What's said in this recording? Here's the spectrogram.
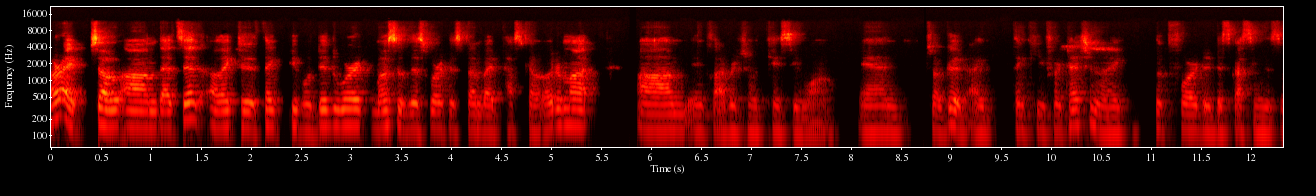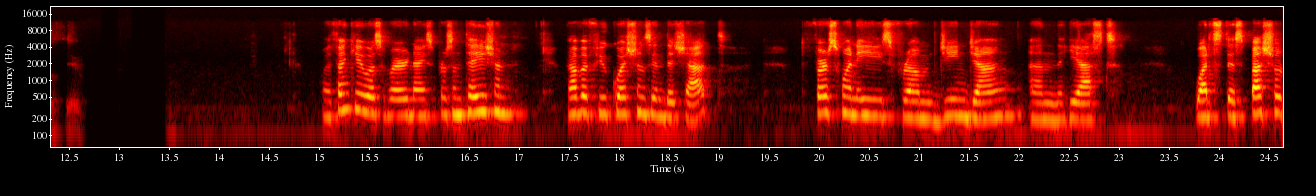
All right, so um, that's it. I'd like to thank people who did the work. Most of this work is done by Pascal Odermatt um, in collaboration with KC Huang. And so good. I thank you for attention. And I look forward to discussing this with you. Well, thank you. It was a very nice presentation. We have a few questions in the chat. The first one is from Jin Yang, and he asks, what's the spatial,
